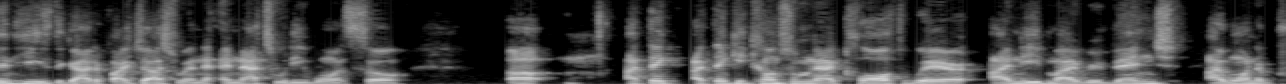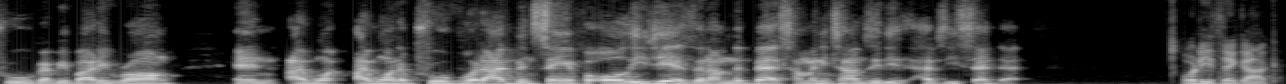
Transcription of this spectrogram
then he's the guy to fight Joshua, and, and that's what he wants. So uh, I think I think he comes from that cloth where I need my revenge. I want to prove everybody wrong, and I want I want to prove what I've been saying for all these years that I'm the best. How many times he, has he said that? What do you think, Ak?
